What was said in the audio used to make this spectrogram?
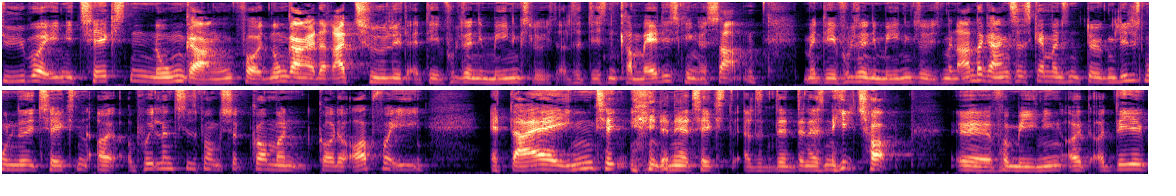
dybere ind i teksten nogle gange, for nogle gange er det ret tydeligt, at det er fuldstændig meningsløst. Altså det er sådan grammatisk hænger sammen, men det er fuldstændig meningsløst. Men andre gange, så skal man sådan dykke en lille smule ned i teksten, og, og på et eller andet tidspunkt, så går, man, går det op for en, at der er ingenting i den her tekst. Altså den, den er sådan helt tom øh, for mening, og, og det,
